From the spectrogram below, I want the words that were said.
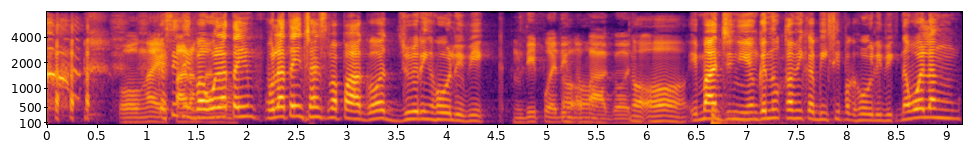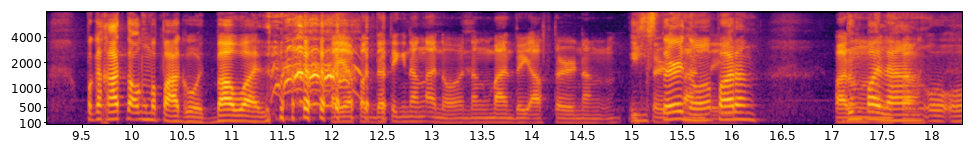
Oo nga eh. Kasi parang diba, wala ano, tayong, wala tayong chance mapagod during Holy Week. Hindi pwedeng Oo. mapagod. Oo. Imagine nyo, yung ganun kami kabisi pag Holy Week na walang pagkakataong mapagod. Bawal. Kaya pagdating ng ano, ng Monday after ng Easter, Easter, no? Sunday, Parang, parang doon pa ano lang. ka, Oo.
